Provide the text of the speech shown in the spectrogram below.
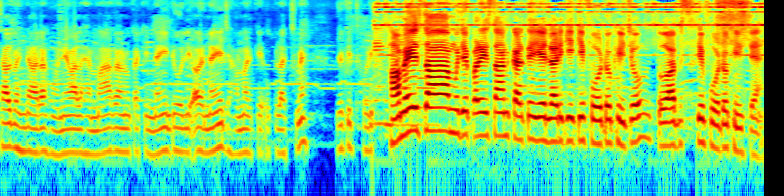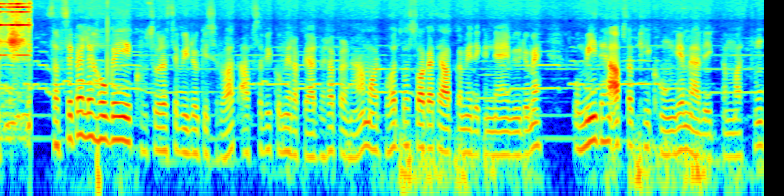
साल भंडारा होने वाला है माँ रेणुका की नई डोली और नए झामर के उपलक्ष्य में, जो कि थोड़ी हमेशा मुझे परेशान करते ये लड़की की फ़ोटो खींचो तो अब इसकी फ़ोटो खींचते हैं। सबसे पहले हो गई एक खूबसूरत से वीडियो की शुरुआत। आप सभी को मेरा प्यार भरा प्रणाम और बहुत बहुत स्वागत है आपका मेरे एक नए वीडियो में। उम्मीद है आप सब ठीक होंगे, मैं अभी एकदम मस्त हूँ।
